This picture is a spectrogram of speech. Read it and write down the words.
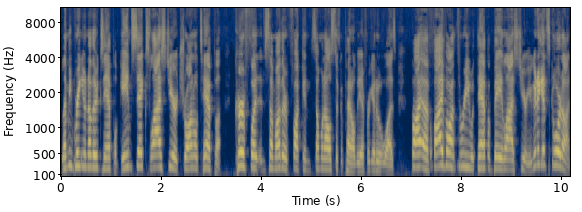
Let me bring you another example. Game six last year, Toronto Tampa. Kerfoot and some other fucking someone else took a penalty. I forget who it was. Five, uh, five on three with Tampa Bay last year. You're gonna get scored on.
